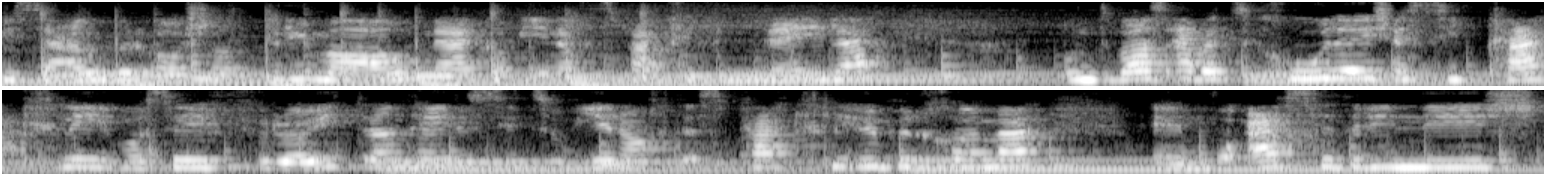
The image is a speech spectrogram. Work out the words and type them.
Ich war selber auch schon dreimal Weihnachtspäckchen verteilen. Und was eben das Coole ist, es sind Päckchen, wo sie Freude daran haben, dass sie zu Weihnachten ein Päckchen bekommen, ähm, wo Essen drin ist,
